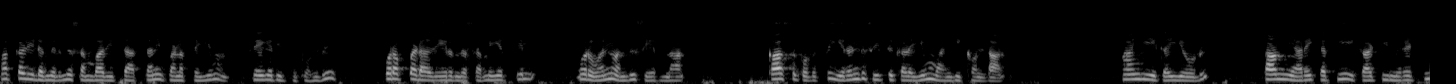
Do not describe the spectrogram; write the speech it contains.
மக்களிடமிருந்து சம்பாதித்த அத்தனை பணத்தையும் சேகரித்து கொண்டு புறப்பட இருந்த சமயத்தில் ஒருவன் வந்து சேர்ந்தான். காசு கொடுத்து இரண்டு சீட்டுகளையும் வாங்கி கொண்டான். வாங்கிய கையோடு சாமியாரை கத்தியை காட்டி மிரட்டி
